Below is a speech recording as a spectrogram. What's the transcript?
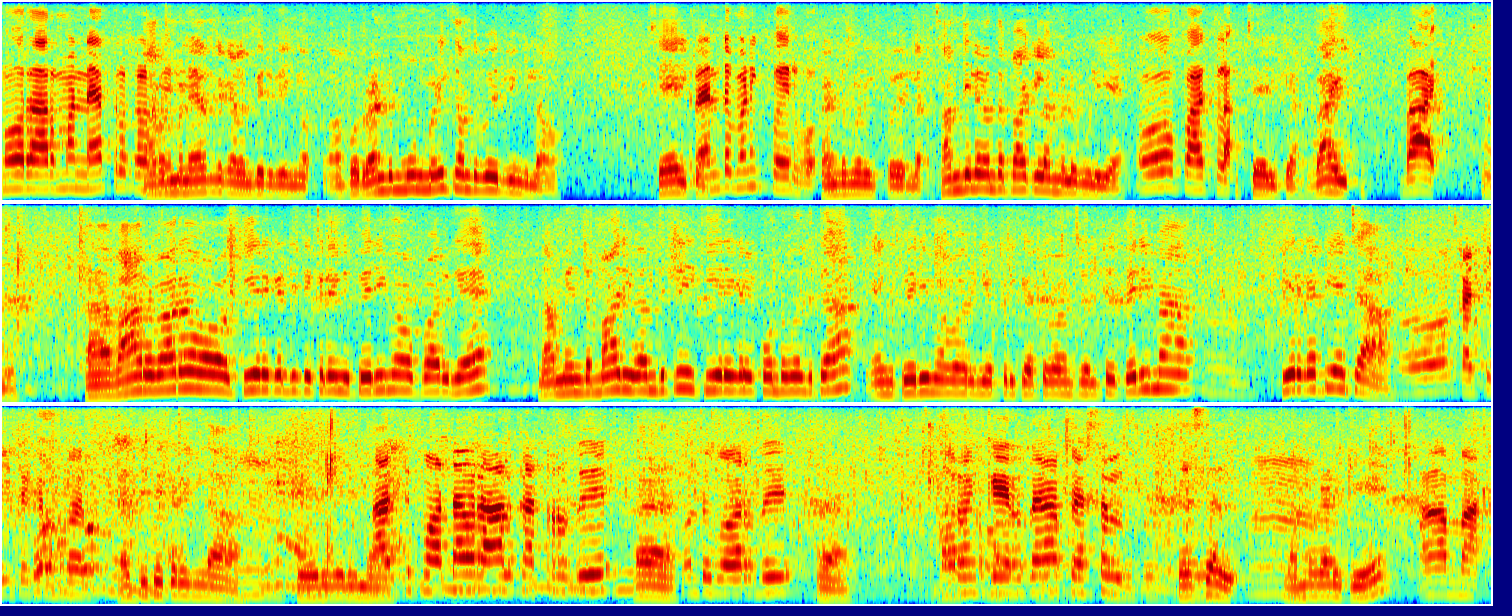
நூறு அரை மணி நேரத்தில் கிளம்பி அரை மணி நேரத்தில் கிளம்பிடுவீங்க. அப்போ ரெண்டு மூணு மணிக்கு சந்தை போயிருவீங்களோ? சரிக்கா. ரெண்டு மணிக்கு போயிடுவோம் ரெண்டு மணிக்கு போயிடலாம். சந்தையில் வந்து பார்க்கலாம் உங்களையே ஓ பார்க்கலாம். சரிக்கா. பாய் பாய் வார வாரம் கீரை கட்டிட்டு இருக்கிற எங்கள் பெரியம்மாவை பாருங்க. நம்ம இந்த மாதிரி வந்துட்டு கீரைகள் கொண்டு வந்துட்டா எங்கள் பெரியம்மா பாருங்க எப்படி கட்டுவான்னு சொல்லிட்டு. பெரியம்மா கீரை கட்டியாச்சா? ஓ கட்டிட்டு இருக்கிறீங்களா? சரி பெரியம்மா. போட்டால் ஒரு ஆள் கட்டுறது கொண்டு போகிறது ஆ. முருங்கீரை தான் ஸ்பெஷல் ஸ்பெஷல் நம்ம கடைக்கு? ஆமாம்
